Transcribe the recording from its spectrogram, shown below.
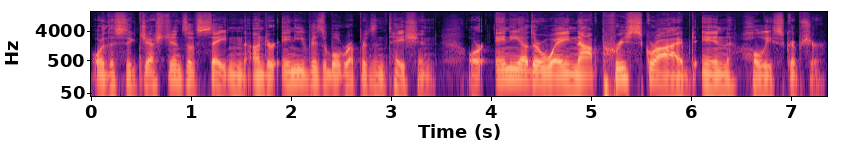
or the suggestions of Satan under any visible representation, or any other way not prescribed in Holy Scripture.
